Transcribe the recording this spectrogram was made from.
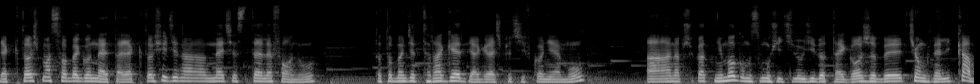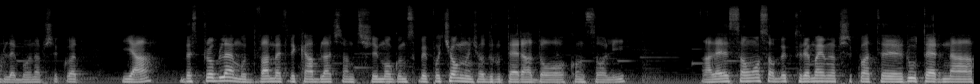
jak ktoś ma słabego neta, jak ktoś jedzie na necie z telefonu, to to będzie tragedia grać przeciwko niemu, a na przykład nie mogą zmusić ludzi do tego, żeby ciągnęli kable, bo na przykład ja bez problemu 2 metry kabla czy tam 3 mogłem sobie pociągnąć od routera do konsoli, ale są osoby, które mają na przykład e, router na,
